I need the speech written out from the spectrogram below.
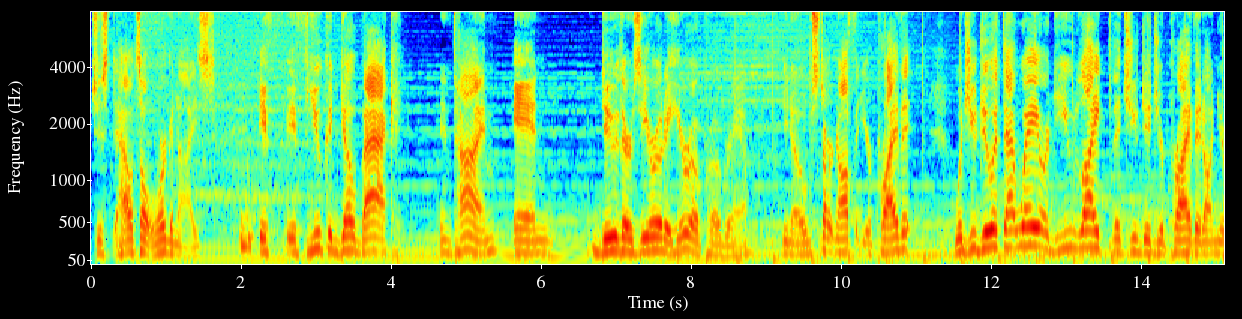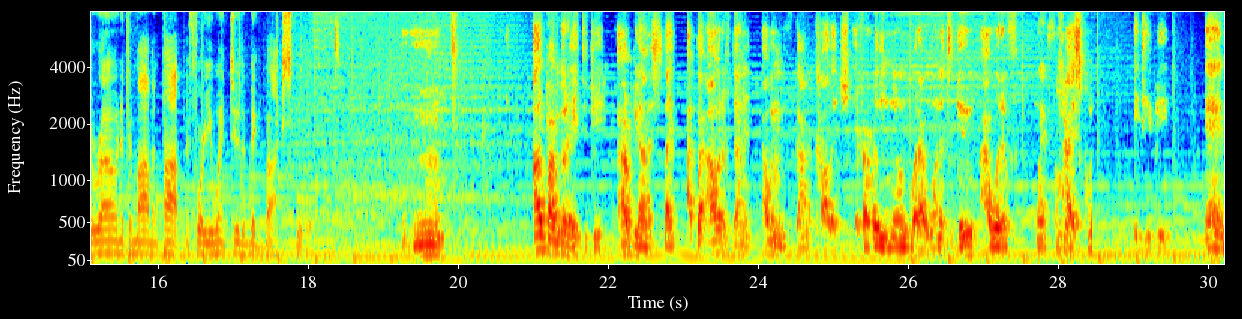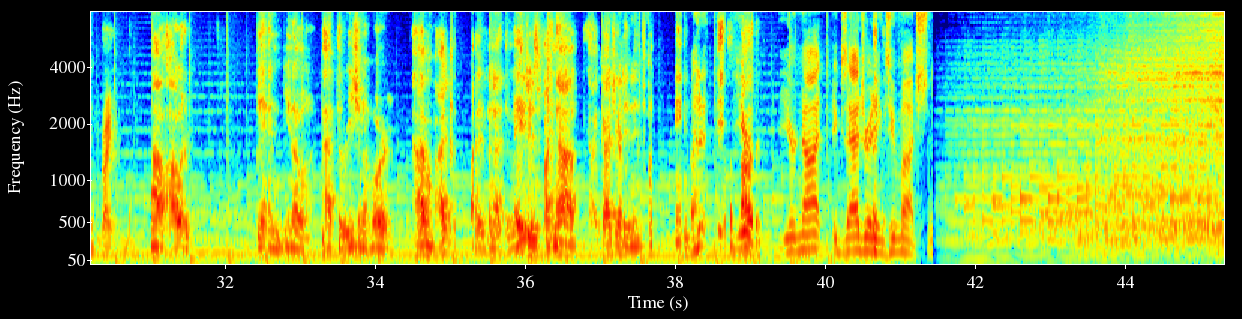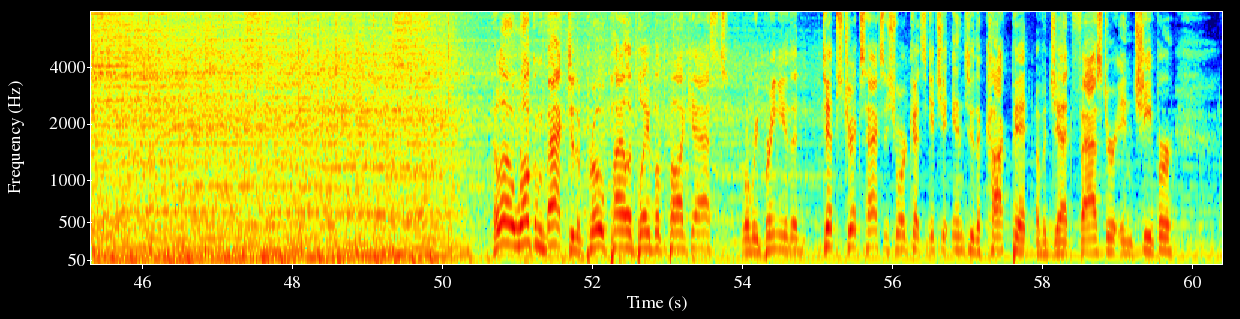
just how it's all organized. If if you could go back in time and do their zero to hero program, you know, starting off at your private, would you do it that way or do you like that you did your private on your own at the mom and pop before you went to the big box school? Mm, I would probably go to ATP. I'll be honest. Like, but I would have done it. I wouldn't have gone to college if I really knew what I wanted to do. I would have went from sure. high school to ATP, and right now I would have been, you know, at the regional or I'm, I could have been at the majors by now. I graduated in 2018. Uh, so you're, you're not exaggerating too much. Hello, welcome back to the Pro Pilot Playbook Podcast, where we bring you the tips, tricks, hacks, and shortcuts to get you into the cockpit of a jet faster and cheaper.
